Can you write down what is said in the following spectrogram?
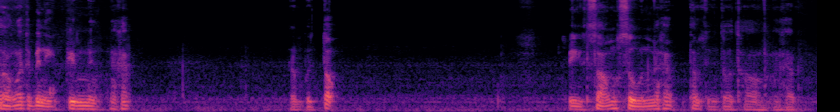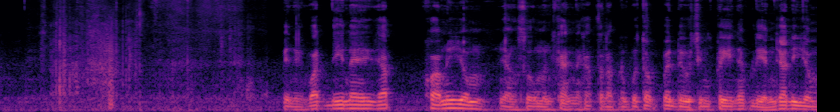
ทองก็จะเป็นอีกพิมพ์หนึ่งนะครับหลวงปู่โตะ ปีสองศูนย์นะครับทำสิงโตทองนะครับ เป็นอีกวัดที่ได้รับความนิยมอย่างสูงเหมือนกันนะครับสำหรับหลวงปู่โตะเป็นดูชิมพลีนะครับเหรียญยอดนิยม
